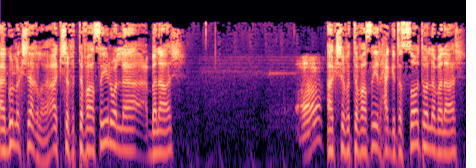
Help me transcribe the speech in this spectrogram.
أقول لك شغلة. أكشف التفاصيل ولا بلاش؟ ها؟ أكشف التفاصيل حقت الصوت ولا بلاش؟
